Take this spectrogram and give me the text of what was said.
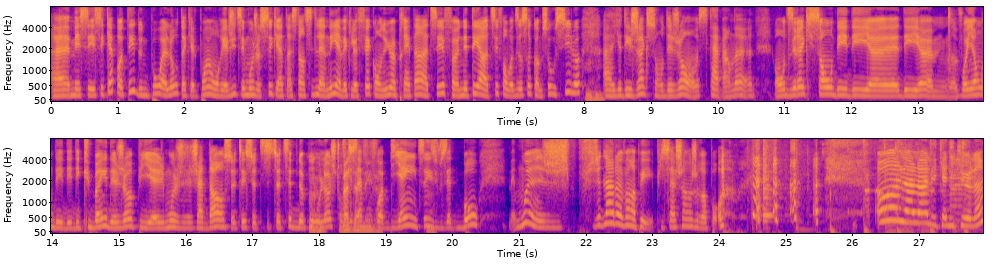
Euh, mais c'est c'est capoté d'une peau à l'autre à quel point on réagit. Tu sais, moi, je sais qu'à ce temps-ci de l'année, avec le fait qu'on a eu un printemps hâtif, un été hâtif, on va dire ça comme ça aussi, là, euh, il y a des gens qui sont déjà, on, dirait qu'ils sont des, des, des voyons, des, des, des Cubains déjà. Puis moi, j'adore ce, type de peau-là. Je trouve que ça vous va bien, tu sais, vous êtes beau. Mais moi, j'ai de l'air d'un vampire, puis ça changera pas. Oh là là, les canicules, hein?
